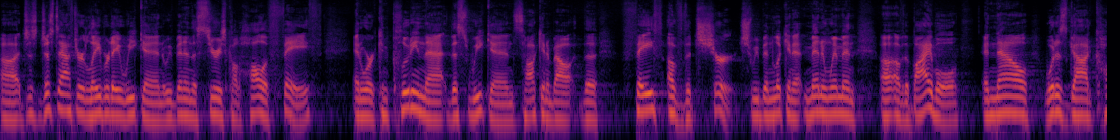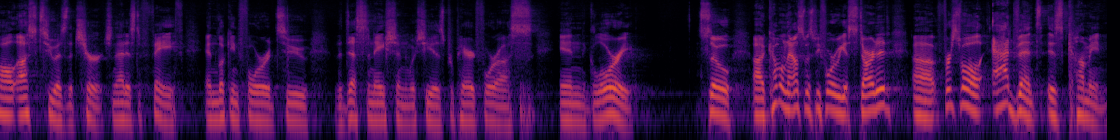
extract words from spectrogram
uh, just, just after Labor Day weekend. We've been in this series called Hall of Faith, and we're concluding that this weekend, talking about the faith of the church. We've been looking at men and women uh, of the Bible, and now what does God call us to as the church? And that is to faith and looking forward to the destination which He has prepared for us in glory. So, uh, a couple announcements before we get started. Uh, first of all, Advent is coming.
